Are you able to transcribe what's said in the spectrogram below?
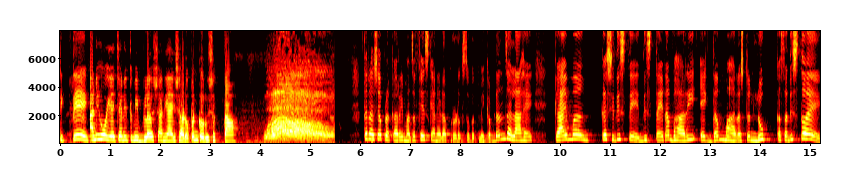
टिकते. आणि हो याच्याने तुम्ही ब्लश आणि आय शॅडो पण करू शकता. तर अशा प्रकारे माझं फेस कॅनडा प्रोडक्ट सोबत मेकअप डन झाला आहे. काय मग? कशी दिसते? दिसतंय ना भारी एकदम महाराष्ट्रन लुक कसा दिसतोय?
